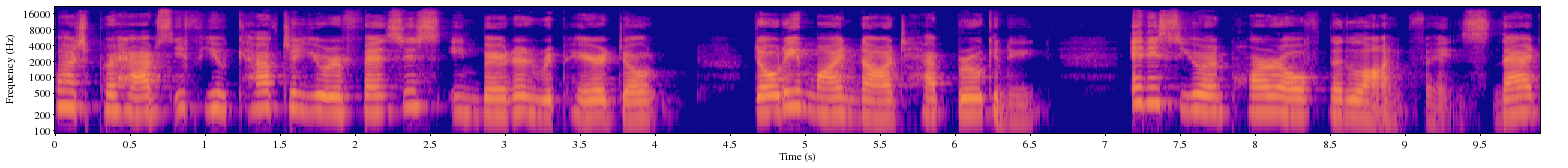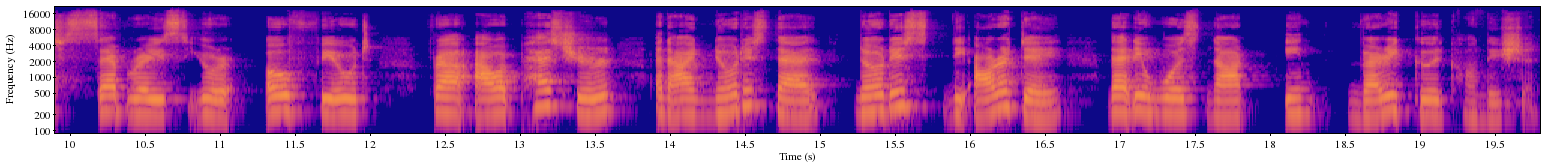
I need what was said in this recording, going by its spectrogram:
But perhaps if you kept your fences in better repair, Dotty might not have broken it. It is your part of the line fence that separates your old field from our pasture, and I noticed that noticed the other day that it was not in very good condition.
